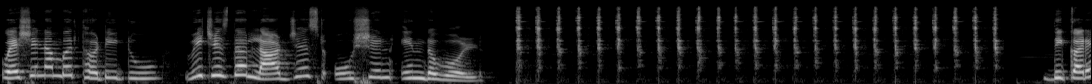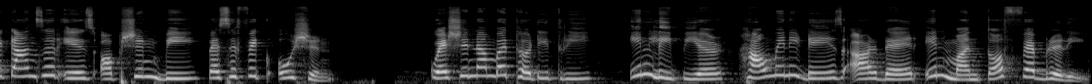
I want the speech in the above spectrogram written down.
Question number 32. Which is the largest ocean in the world? The correct answer is option B Pacific Ocean. Question number 33. In leap year, how many days are there in month of February?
